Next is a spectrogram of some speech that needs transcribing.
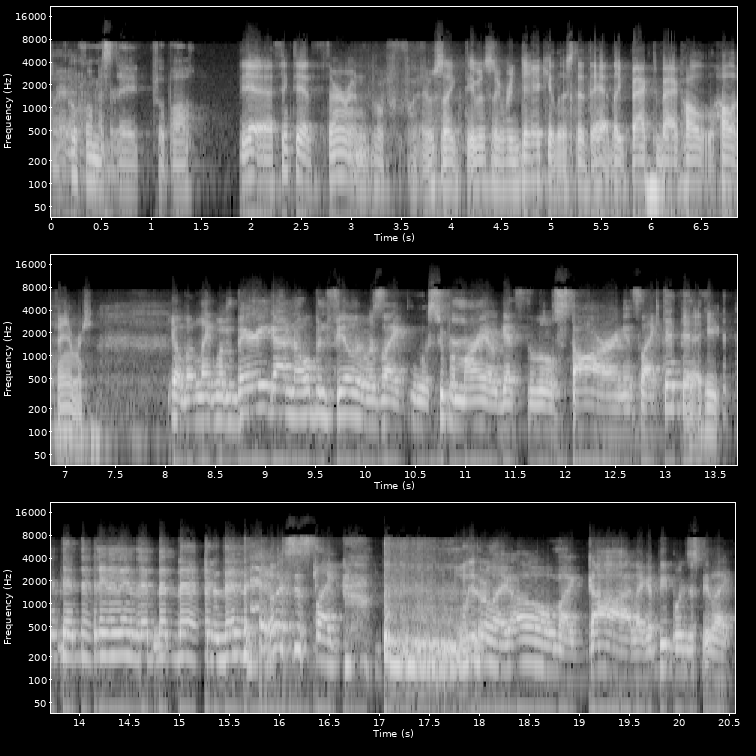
I don't Oklahoma remember. State football. Yeah, I think they had Thurman. Before. It was like it was like ridiculous that they had like back to back Hall Hall of Famers. Yo, but like when Barry got in the open field, it was like when Super Mario gets the little star, and it's like Yeah, he- it was just like we were like, oh my god! Like and people would just be like,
